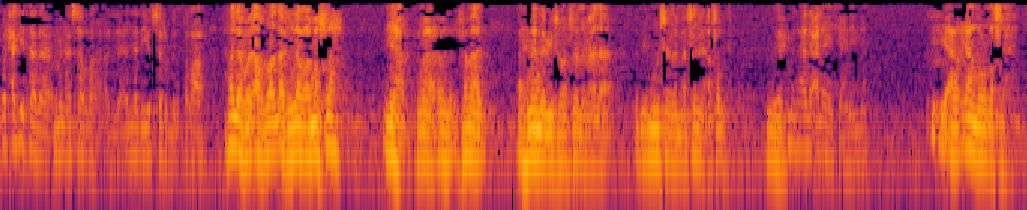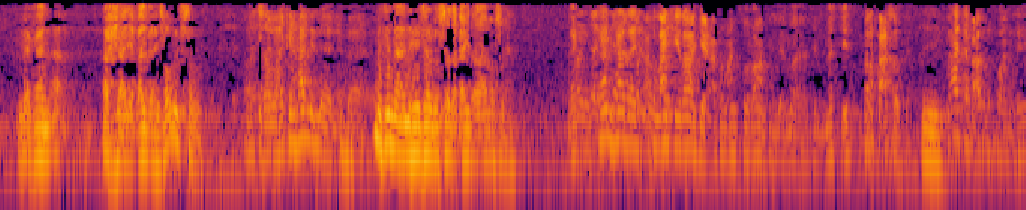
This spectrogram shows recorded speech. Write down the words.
والحديث هذا من أسر ال- الذي يسر بالقراءة؟ هذا هو الأفضل لكن يرى المصلحة جهر كما كما أثنى النبي صلى الله عليه وسلم على أبي موسى لما سمع صوته. ويحمل هذا على إيش يعني انه ينظر المصلحة إذا كان أخشى لقلبه يصوت يصوت. لكن هل مثل ما أنه يجر بالصدقة إذا رأى مصلحة لكن كان هذا الله عنك يراجع الله عنك القرآن في الم- في المسجد فرفع صوته. مم. فأتى بعض الإخوان الذين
